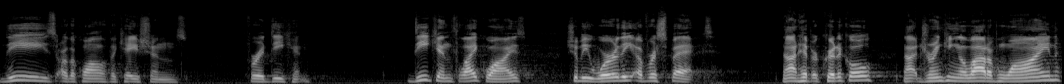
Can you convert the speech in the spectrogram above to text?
These are the qualifications for a deacon. Deacons, likewise, should be worthy of respect, not hypocritical, not drinking a lot of wine,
